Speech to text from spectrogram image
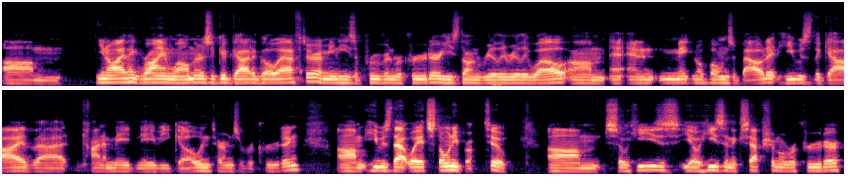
um, you know, I think Ryan Wellner is a good guy to go after. I mean, he's a proven recruiter. He's done really, really well. Um, and, and, make no bones about it, he was the guy that kind of made Navy go in terms of recruiting. Um, he was that way at Stony Brook too. Um, so he's, you know, he's an exceptional recruiter.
